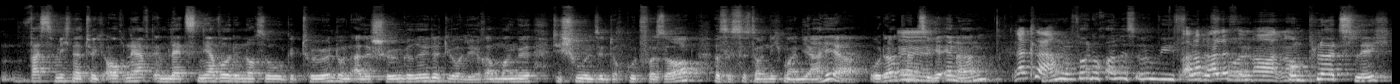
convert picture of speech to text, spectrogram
was mich natürlich auch nervt, im letzten Jahr wurde noch so getönt und alles schön geredet, ja, Lehrermangel, die Schulen sind doch gut versorgt. Das ist jetzt noch nicht mal ein Jahr her, oder? Kannst du dich erinnern? Mm. Na klar. Ja, war doch alles irgendwie War doch alles in Ordnung. Und plötzlich,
